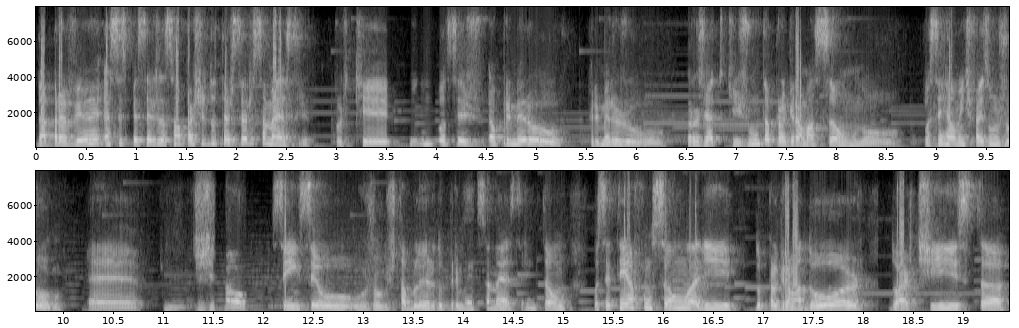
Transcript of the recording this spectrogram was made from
dá para ver essa especialização a partir do terceiro semestre, porque você é o primeiro primeiro projeto que junta programação no. Você realmente faz um jogo é, digital, sem ser o, o, jogo de tabuleiro do primeiro semestre. Então, você tem a função ali do programador, do artista,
